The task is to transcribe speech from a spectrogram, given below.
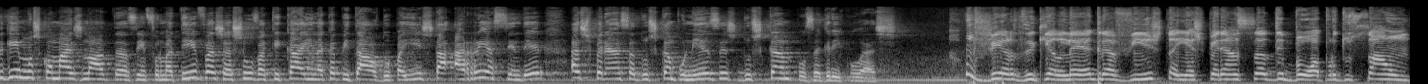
Seguimos com mais notas informativas. A chuva que cai na capital do país está a reacender a esperança dos camponeses dos campos agrícolas. O verde que alegra a vista e a esperança de boa produção.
